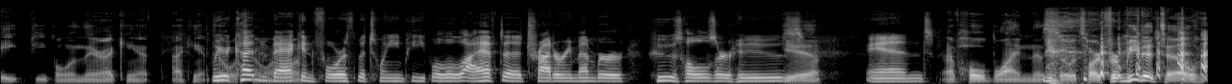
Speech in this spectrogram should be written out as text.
eight people in there, I can't, I can't. we were cutting back on. and forth between people. I have to try to remember whose holes are whose. Yeah, And I have whole blindness, so it's hard for me to tell.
